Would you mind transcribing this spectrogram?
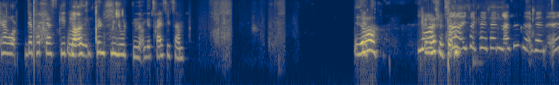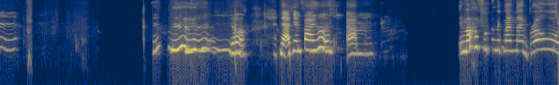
Caro, der Podcast geht noch Nein. fünf Minuten und jetzt reiß ich zusammen. Ja. Ja, reiß mich zusammen. ah, ich soll keine Scheiden lassen. Äh. Ja. Na, auf jeden Fall. Ähm, Ich mache ein Foto mit meinem neuen Bro.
